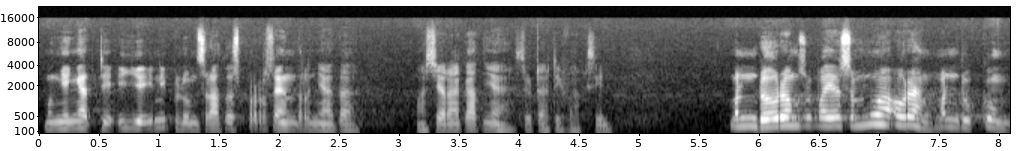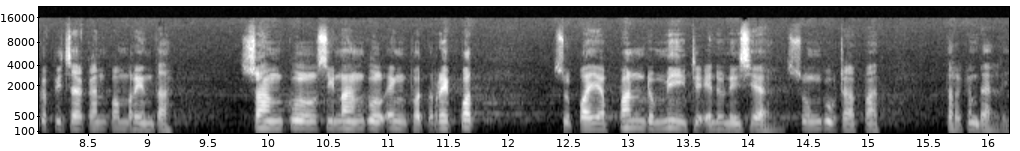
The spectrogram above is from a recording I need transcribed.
Mengingat DIY ini belum 100% ternyata masyarakatnya sudah divaksin. Mendorong supaya semua orang mendukung kebijakan pemerintah. Sangkul sinangkul ing repot supaya pandemi di Indonesia sungguh dapat terkendali.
